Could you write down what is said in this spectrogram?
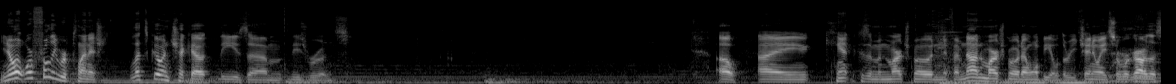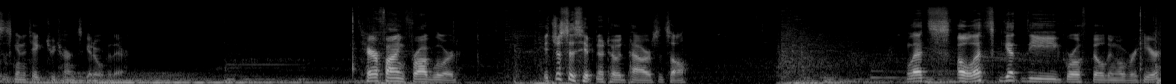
You know what? We're fully replenished. Let's go and check out these um, these ruins. Oh, I can't because I'm in March mode, and if I'm not in March mode, I won't be able to reach anyway, so regardless, it's going to take two turns to get over there. Terrifying Frog Lord. It just says Hypnotoad powers, that's all. Let's... Oh, let's get the growth building over here.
